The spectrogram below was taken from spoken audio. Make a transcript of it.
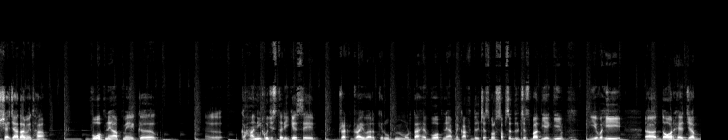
शहजादा में था वो अपने आप में एक कहानी को जिस तरीके से ट्रक ड्राइवर के रूप में मोड़ता है, वो अपने आप में काफ़ी दिलचस्प और सबसे दिलचस्प बात ये कि ये वही दौर है जब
